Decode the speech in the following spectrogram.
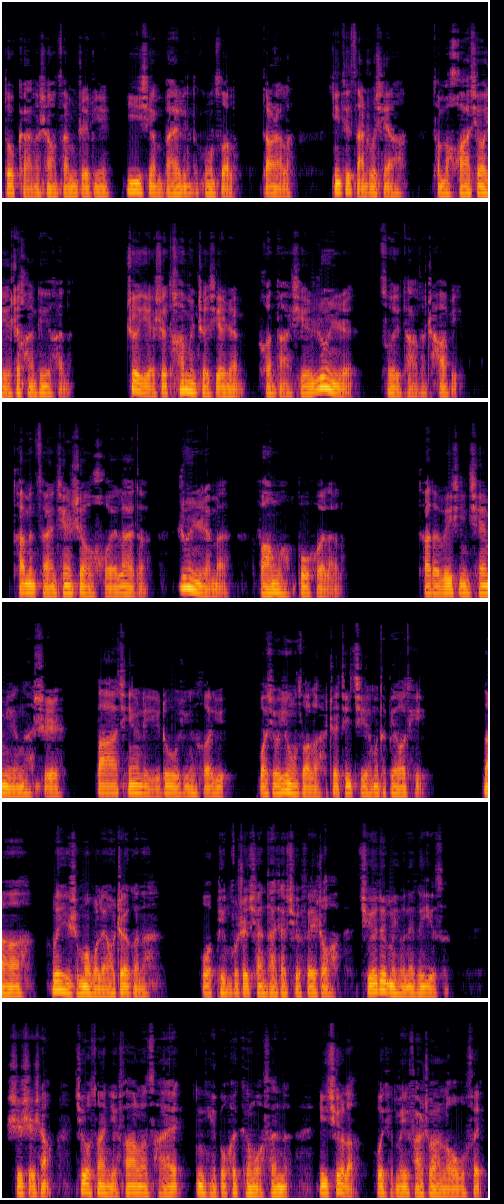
都赶得上咱们这边一线白领的工资了。当然了，你得攒出钱啊，他们花销也是很厉害的。这也是他们这些人和那些润人最大的差别。他们攒钱是要回来的，润人们往往不回来了。他的微信签名呢是“八千里路云和月”，我就用作了这期节目的标题。那为什么我聊这个呢？我并不是劝大家去非洲啊，绝对没有那个意思。事实上，就算你发了财，你也不会跟我分的。你去了，我也没法赚劳务费。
